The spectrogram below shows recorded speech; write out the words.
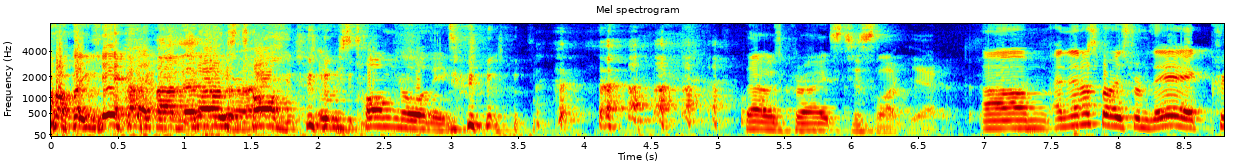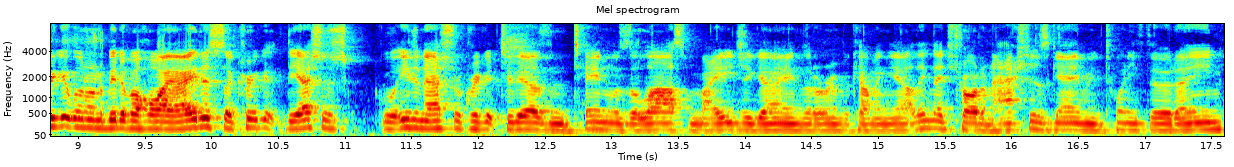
Oh yeah, that's no, it was. Tom. It was Tom Northey. that was great. it's just like, yeah. Um, and then I suppose from there, cricket went on a bit of a hiatus. So cricket, the Ashes, well, international cricket 2010 was the last major game that I remember coming out. I think they tried an Ashes game in 2013,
